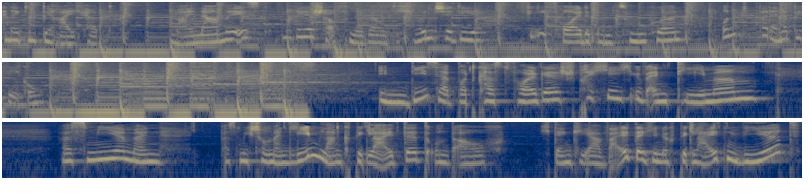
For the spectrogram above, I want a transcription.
Energie bereichert. Mein Name ist Maria Schaffnegger und ich wünsche dir viel Freude beim Zuhören und bei deiner Bewegung. In dieser Podcast-Folge spreche ich über ein Thema, was mir mein, was mich schon mein Leben lang begleitet und auch, ich denke ja, weiterhin noch begleiten wird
